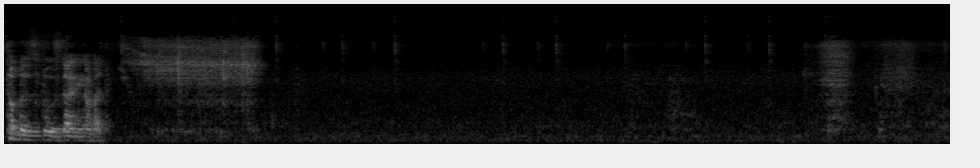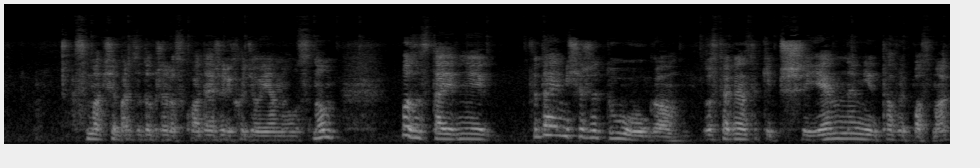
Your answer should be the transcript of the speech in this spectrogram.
To bez dwóch zdań nawet. Smak się bardzo dobrze rozkłada, jeżeli chodzi o jamę ustną. Pozostaje w niej, wydaje mi się, że długo, zostawiając taki przyjemny, miętowy posmak.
